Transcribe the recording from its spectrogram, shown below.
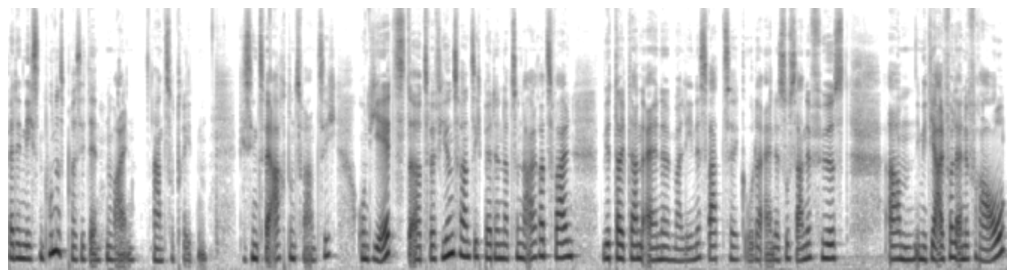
bei den nächsten Bundespräsidentenwahlen anzutreten. Die sind 2028 und jetzt, äh, 2024 bei den Nationalratswahlen, wird halt dann eine Marlene Swatzek oder eine Susanne Fürst, ähm, im Idealfall eine Frau,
